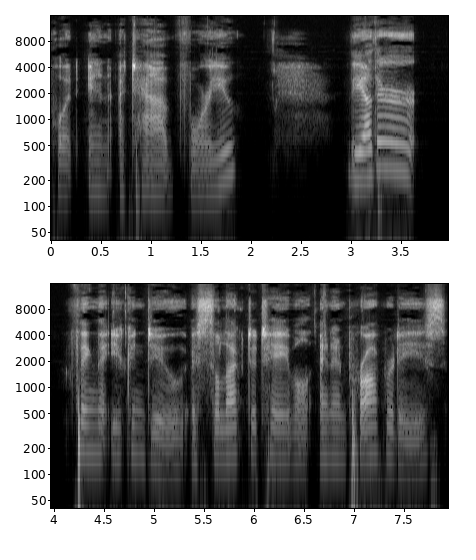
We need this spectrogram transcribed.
put in a tab for you. The other thing that you can do is select a table and in properties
